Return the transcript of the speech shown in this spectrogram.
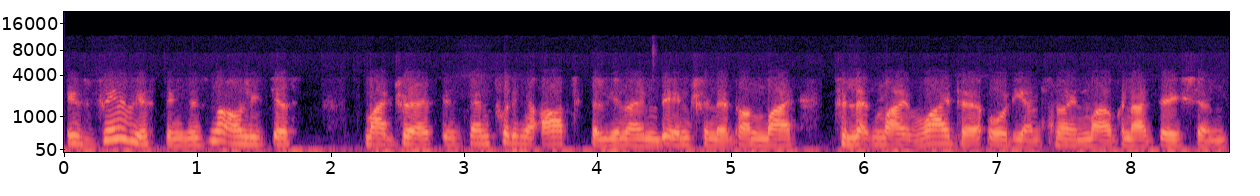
it's various things. It's not only just my dress. It's then putting an article, you know, in the internet on my to let my wider audience know in my organization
